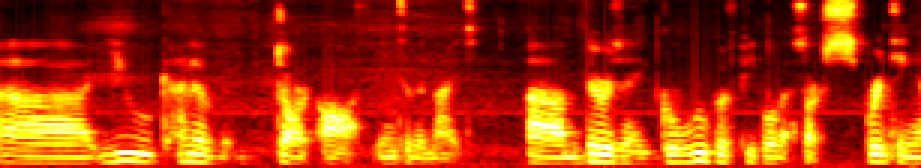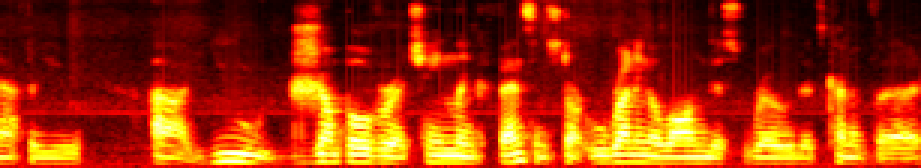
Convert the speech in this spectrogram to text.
uh, you kind of dart off into the night. Um, there's a group of people that start sprinting after you. Uh, you jump over a chain link fence and start running along this road that's kind of uh,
